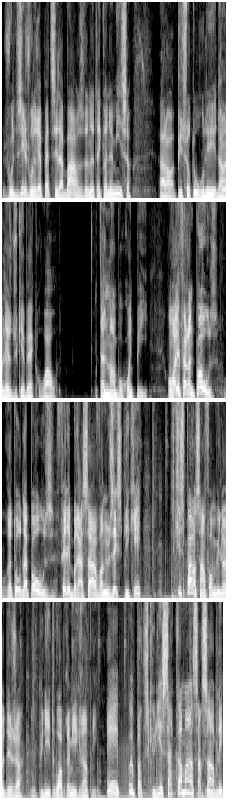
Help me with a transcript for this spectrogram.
je vous le dis, je vous le répète, c'est la base de notre économie, ça. Alors, puis surtout, rouler dans l'Est du Québec, waouh! Tellement beau coin de pays. On va aller faire une pause. Au retour de la pause, Philippe Brasseur va nous expliquer ce qui se passe en Formule 1 déjà depuis les trois premiers Grands Prix. Un peu particulier, ça commence à ressembler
